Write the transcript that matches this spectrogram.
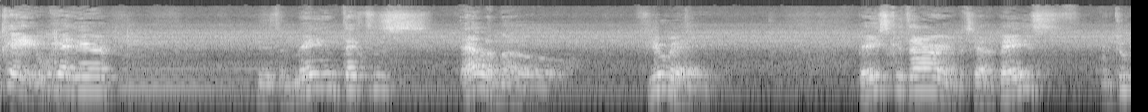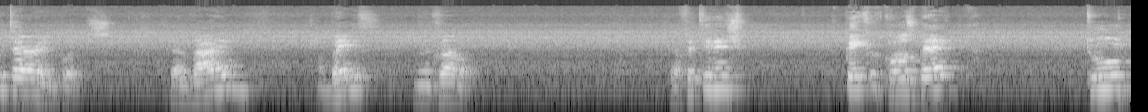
Okay, we got here is the Made in Texas Alamo Fury bass guitar amp. It's got a bass and two guitar inputs. It's got a volume, a bass, and a treble. Got a 15 inch speaker closed back, two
